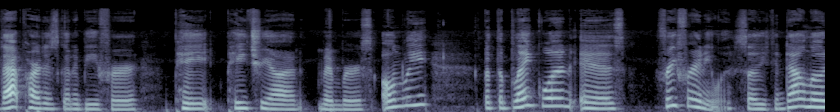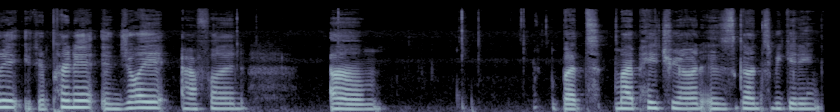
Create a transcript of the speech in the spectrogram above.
that part is going to be for paid Patreon members only. But the blank one is free for anyone. So you can download it, you can print it, enjoy it, have fun. Um, but my Patreon is going to be getting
